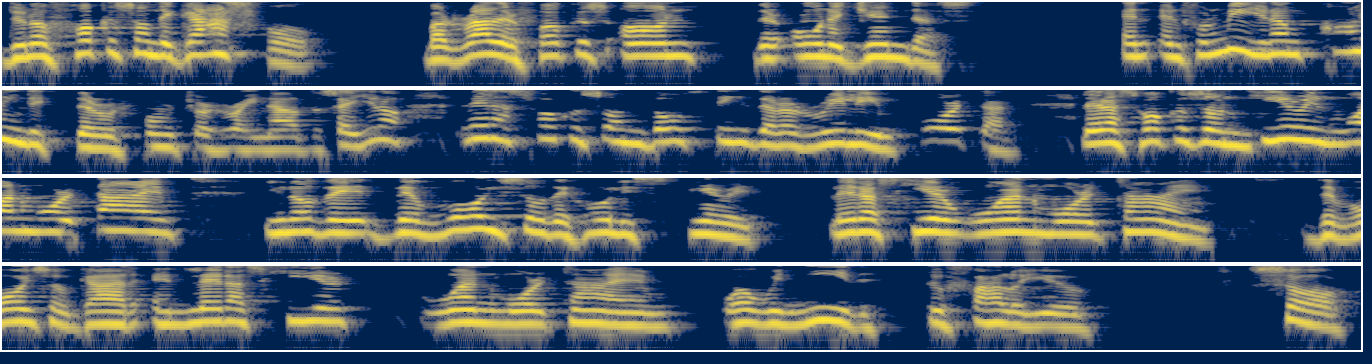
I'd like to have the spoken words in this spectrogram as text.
do not focus on the gospel, but rather focus on their own agendas. And, and for me, you know, I'm calling the, the Reformed Church right now to say, you know, let us focus on those things that are really important. Let us focus on hearing one more time, you know, the, the voice of the Holy Spirit. Let us hear one more time the voice of God and let us hear one more time what we need to follow you. So,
